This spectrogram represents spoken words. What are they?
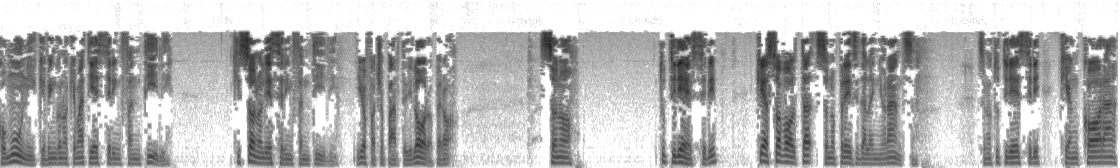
comuni, che vengono chiamati esseri infantili, chi sono gli esseri infantili? Io faccio parte di loro, però. Sono tutti gli esseri che a sua volta sono presi dalla ignoranza, sono tutti gli esseri che ancora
